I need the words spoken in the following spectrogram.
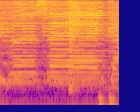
ci veux, c'est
